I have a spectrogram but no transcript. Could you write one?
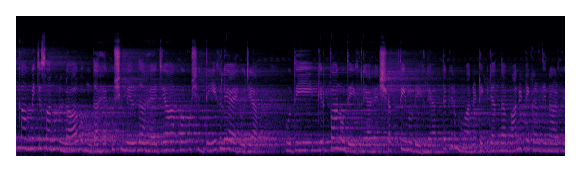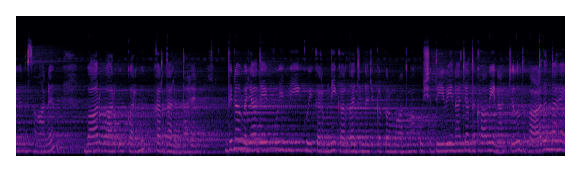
ਕੰਮ ਵਿੱਚ ਸਾਨੂੰ ਲਾਭ ਹੁੰਦਾ ਹੈ ਕੁਝ ਮਿਲਦਾ ਹੈ ਜਾਂ ਆਪਾਂ ਕੁਝ ਦੇਖ ਲਿਆ ਇਹੋ ਜਿਹਾ, ਉਹਦੀ ਕਿਰਪਾ ਨੂੰ ਦੇਖ ਲਿਆ ਹੈ, ਸ਼ਕਤੀ ਨੂੰ ਦੇਖ ਲਿਆ, ਤੇ ਫਿਰ ਮਨ ਟਿਕ ਜਾਂਦਾ। ਮਨ ਟਿਕਣ ਦੇ ਨਾਲ ਫਿਰ ਇਨਸਾਨ ਵਾਰ-ਵਾਰ ਉਹ ਕਰਮ ਕਰਦਾ ਰਹਿੰਦਾ ਹੈ। ਬਿਨਾਂ ਵਜ੍ਹਾ ਦੇ ਕੋਈ ਵੀ ਕੋਈ ਕਰਮ ਨਹੀਂ ਕਰਦਾ ਜਿੰਨਾ ਚਿਰ ਪਰਮਾਤਮਾ ਕੁਛ ਦੇਵੇ ਨਾ ਜਾਂ ਦਿਖਾਵੇ ਨਾ, ਜਦੋਂ ਦਿਖਾ ਦਿੰਦਾ ਹੈ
